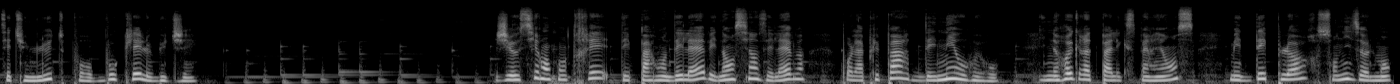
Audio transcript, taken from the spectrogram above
c'est une lutte pour boucler le budget. J'ai aussi rencontré des parents d'élèves et d'anciens élèves, pour la plupart des néo-ruraux. Il ne regrette pas l'expérience, mais déplore son isolement,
